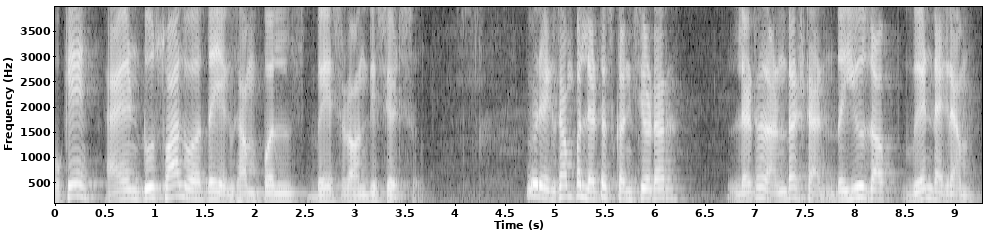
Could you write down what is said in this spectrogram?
Okay, and do solve the examples based on the sets. For example, let us consider, let us understand the use of Venn diagram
